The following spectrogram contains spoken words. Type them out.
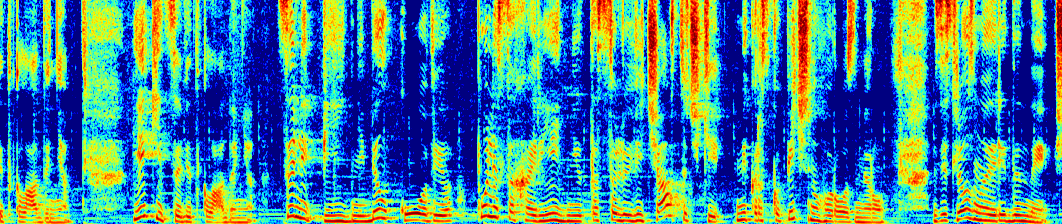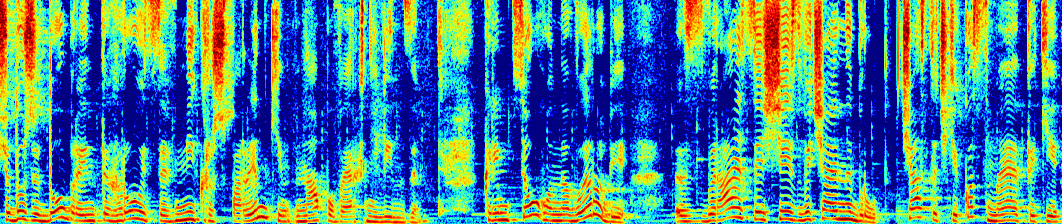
відкладення. Які це відкладення? Це ліпідні, білкові, полісахарідні та сольові часточки мікроскопічного розміру зі сльозної рідини, що дуже добре інтегруються в мікрошпаринки на поверхні лінзи. Крім цього, на виробі збирається ще й звичайний бруд, часточки косметики,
